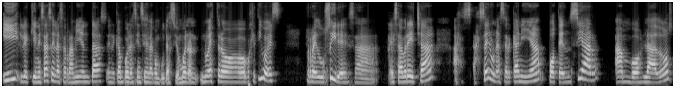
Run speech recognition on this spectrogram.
y quienes hacen las herramientas en el campo de las ciencias de la computación. Bueno, nuestro objetivo es reducir esa, esa brecha, ha- hacer una cercanía, potenciar ambos lados,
